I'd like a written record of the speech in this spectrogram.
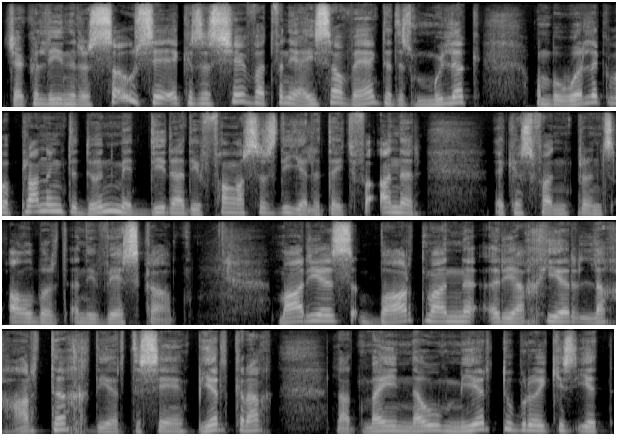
Jacqueline Rousseau sê ek is 'n chef wat van die huis af werk. Dit is moeilik om behoorlike beplanning te doen met dit dat die fases die hele tyd verander. Ek is van Prins Albert in die Wes-Kaap. Marius Baartman reageer lighartig deur te sê beerdkrag laat my nou meer toebroodjies eet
